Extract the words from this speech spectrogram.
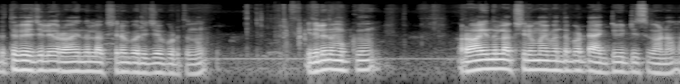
അടുത്ത പേജിൽ റ എന്നുള്ള അക്ഷരം പരിചയപ്പെടുത്തുന്നു. ഇതിൽ നമുക്ക് റ എന്നുള്ള അക്ഷരവുമായി ബന്ധപ്പെട്ട ആക്ടിവിറ്റീസ് കാണാം.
